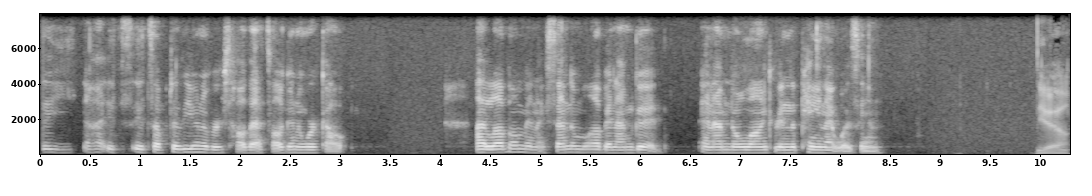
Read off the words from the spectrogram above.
the uh, it's it's up to the universe how that's all going to work out. I love him and I send him love and I'm good and I'm no longer in the pain I was in. Yeah,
